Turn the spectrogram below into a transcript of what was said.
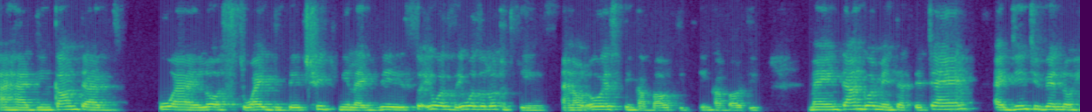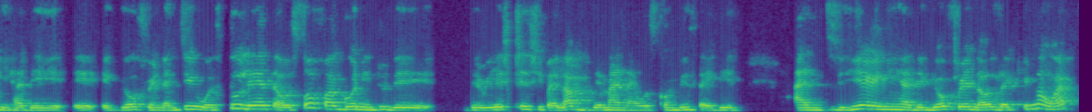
I had encountered who I lost. Why did they treat me like this? So it was it was a lot of things, and I would always think about it, think about it. My entanglement at the time, I didn't even know he had a, a, a girlfriend until it was too late. I was so far gone into the the relationship. I loved the man. I was convinced I did. And hearing he had a girlfriend, I was like, you know what?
